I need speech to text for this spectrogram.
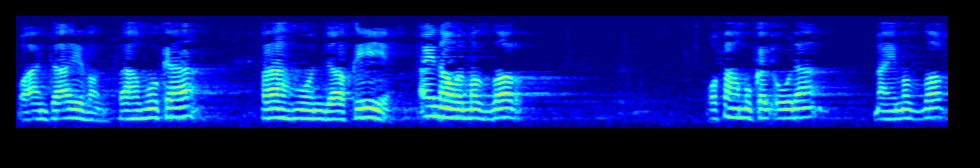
وأنت أيضا. فهمك فهم دقيق. أين هو المصدر؟ وفهمك الأولى. ما هي مصدر؟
